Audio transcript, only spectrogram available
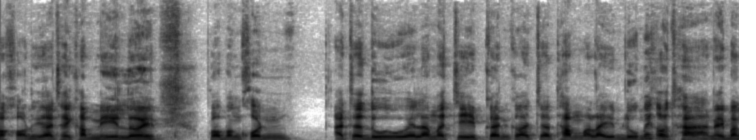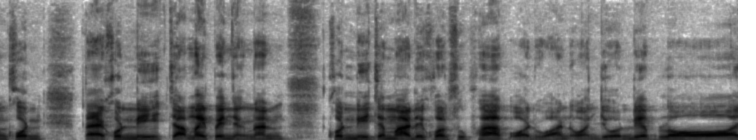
ๆขออนุญาตใช้คำนี้เลย เพราะบางคน อาจจะดูเวลามาจีบกันก็จะทำอะไรดูไม่เข้าท่าในบางคน แต่คนนี้จะไม่เป็นอย่างนั้น คนนี้จะมาด้วยความสุภาพอ่อนหวานอ่อนโยนเรียบร้อย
